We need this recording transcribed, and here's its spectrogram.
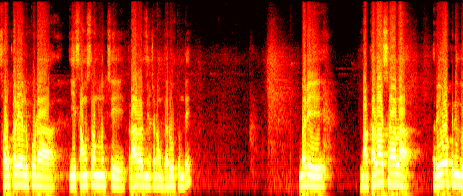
సౌకర్యాలు కూడా ఈ సంవత్సరం నుంచి ప్రారంభించడం జరుగుతుంది. మరి మా కళాశాల రీఓపెనింగ్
